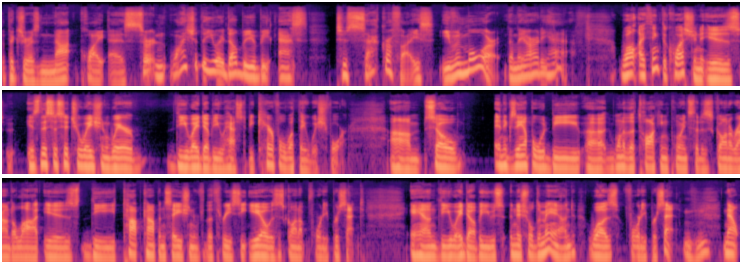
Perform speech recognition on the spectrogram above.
the picture is not quite as certain why should the UAW be asked to sacrifice even more than they already have? Well, I think the question is is this a situation where the UAW has to be careful what they wish for? Um, so an example would be uh, one of the talking points that has gone around a lot is the top compensation for the three CEOs has gone up 40%. And the UAW's initial demand was 40%. mm hmm Now,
